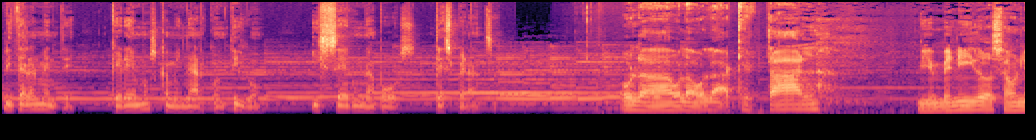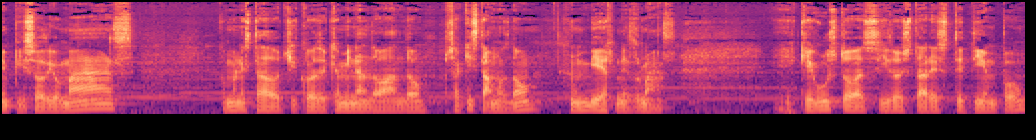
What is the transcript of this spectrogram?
Literalmente, queremos caminar contigo y ser una voz de esperanza. Hola, hola, hola, ¿qué tal? Bienvenidos a un episodio más. ¿Cómo han estado chicos de Caminando Ando? Pues aquí estamos, ¿no? Un viernes más. Eh, qué gusto ha sido estar este tiempo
